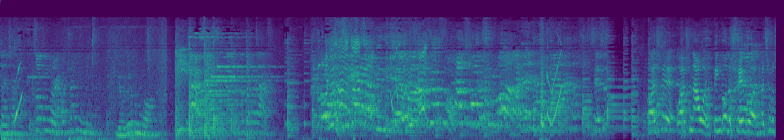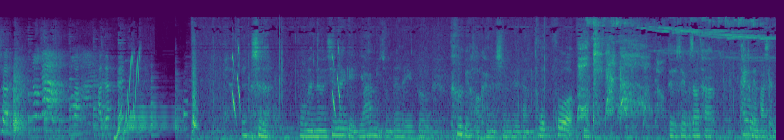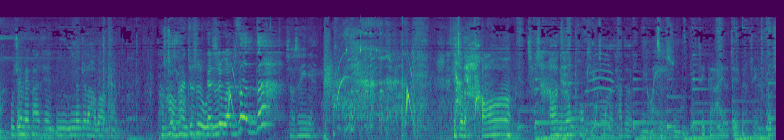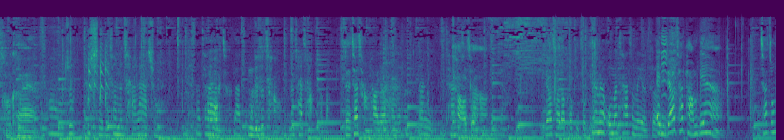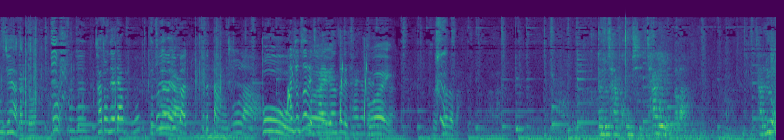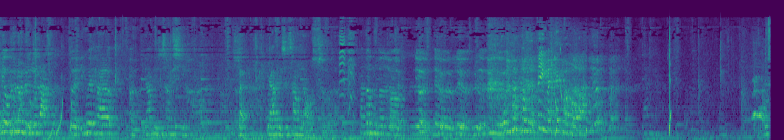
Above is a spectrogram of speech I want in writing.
等一下，做动作然后转你。有这个动作？一二三四，等等等等等。我就想你这样做，你这样做，他超奇怪。谁是？我要去，我要去拿我的冰过的水果，你们吃不吃？让他。好，好的。哎，是的，我们呢现在给亚米准备了一个特别好看的生日蛋糕。没错，对，所以不知道他，他应该没发现吧？我觉得没发现。你你们觉得好不好看？很好看，就是我。但是我做的。小声一点。你做的哦，哦，你用 Pocky 做了他的名字是吗？这个还有这个，这个都是。好可爱啊！哦，我就不舍得上面插蜡烛。那插蜡烛。你的是长，那插长的吧？对，插长的。好的，好的，好的。那你插。你好好插啊！不要擦到 Pocky Pocky。没有没有，我们擦什么颜色？哎，你不要擦旁边啊，你擦中间啊，大哥。不，中间。擦中间这样不就出来了呀？就把这个挡住了。不。那就这里插一根，这里插一根。对。紫色的吧，好吧。对，就插空隙，插个五个吧。插六六六六六大寸。对，因为他嗯，亚米是唱嘻哈的，不是，亚米是唱饶舌的。他动不动就六六六六六，并没有啊。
